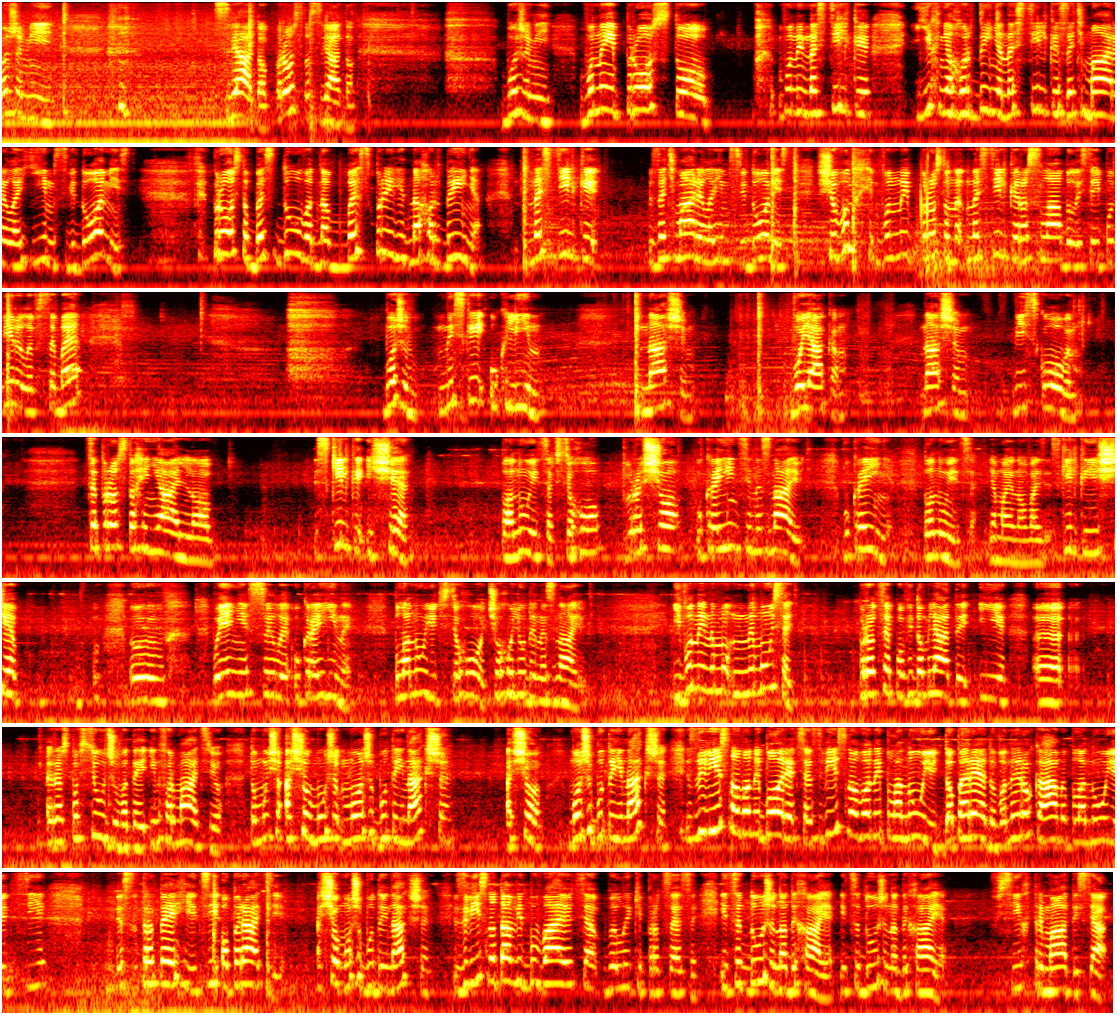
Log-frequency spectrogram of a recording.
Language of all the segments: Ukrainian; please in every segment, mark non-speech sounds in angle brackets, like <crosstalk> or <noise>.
Боже мій. Свято, просто свято. Боже мій, вони просто. Вони настільки, їхня гординя настільки затьмарила їм свідомість. Просто бездуводна, безпривідна гординя настільки затьмарила їм свідомість, що вони, вони просто настільки розслабилися і повірили в себе. Боже, низький уклін нашим воякам, нашим військовим. Це просто геніально. Скільки іще планується всього, про що українці не знають. В Україні планується, я маю на увазі, скільки іще е, воєнні сили України планують всього, чого люди не знають. І вони не, мусять про це повідомляти і е, розповсюджувати інформацію. Тому що, а що може, може бути інакше? А що? Може бути інакше? Звісно, вони борються, звісно, вони планують допереду, вони роками планують ці стратегії, ці операції. А що може бути інакше? Звісно, там відбуваються великі процеси. І це дуже надихає, і це дуже надихає всіх триматися.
